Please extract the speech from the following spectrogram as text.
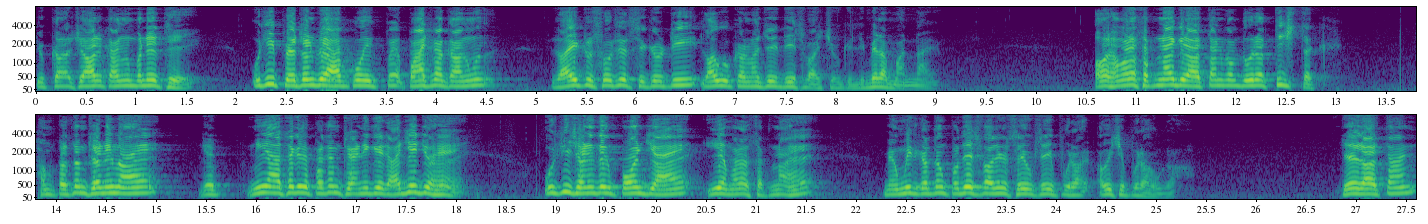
जो चार कानून बने थे, उसी पैटर्न पे आपको एक पांचवा कानून राइट टू सोशल सिक्योरिटी लागू करना चाहिए देशवासियों के लिए, मेरा मानना है। और हमारा सपना है कि राजस्थान को हम दो हज़ार तीस तक, हम प्रथम श्रेणी में आए, जब नहीं आ सके तो प्रथम श्रेणी के राज्य जो हैं, उसी श्रेणी तक पहुँच जाएँ, ये हमारा सपना है। मैं उम्मीद करता हूँ प्रदेशवासियों के सहयोग से ही पूरा, अवश्य पूरा होगा। जय राजस्थान,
